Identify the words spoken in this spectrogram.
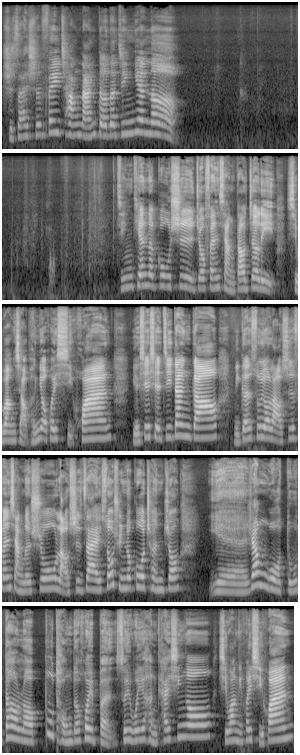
实在是非常难得的经验呢。今天的故事就分享到这里，希望小朋友会喜欢。也谢谢鸡蛋糕，你跟苏有老师分享的书，老师在搜寻的过程中。也让我读到了不同的绘本，所以我也很开心哦。希望你会喜欢。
